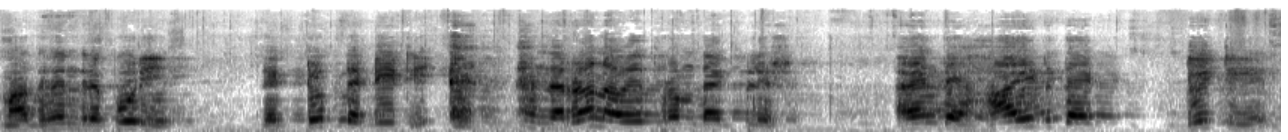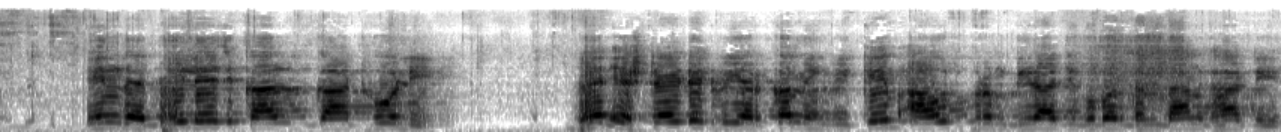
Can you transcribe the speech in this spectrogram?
Madhavendra Puri. They took the deity and they run away from that place and they hide that deity in the village called Gatholi. When yesterday we are coming, we came out from Giraji Govardhan Dan Ghati,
